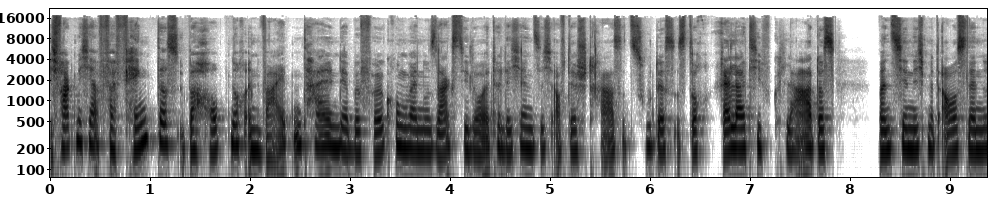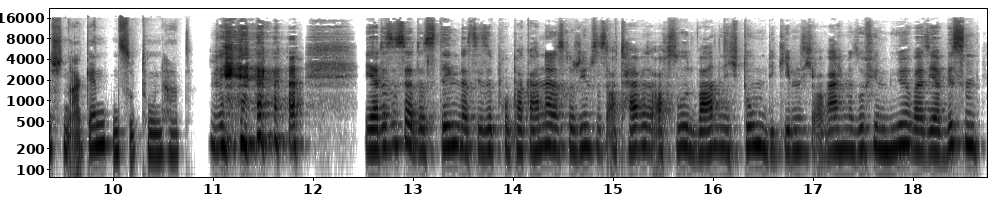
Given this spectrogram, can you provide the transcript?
Ich frage mich ja, verfängt das überhaupt noch in weiten Teilen der Bevölkerung, wenn du sagst, die Leute lächeln sich auf der Straße zu? Das ist doch relativ klar, dass man es hier nicht mit ausländischen Agenten zu tun hat. Ja, das ist ja das Ding, dass diese Propaganda des Regimes ist auch teilweise auch so wahnsinnig dumm. Die geben sich auch gar nicht mehr so viel Mühe, weil sie ja wissen,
